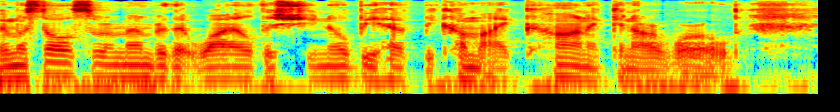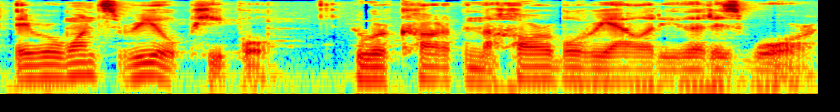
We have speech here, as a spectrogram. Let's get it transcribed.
We must also remember that while the shinobi have become iconic in our world, they were once real people, who were caught up in the horrible reality that is war,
